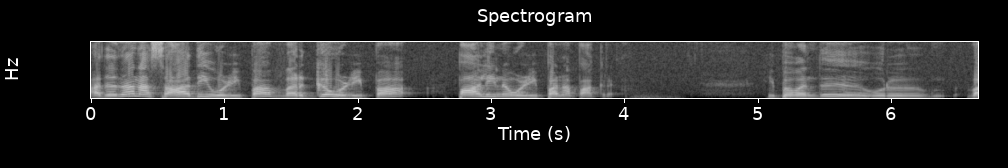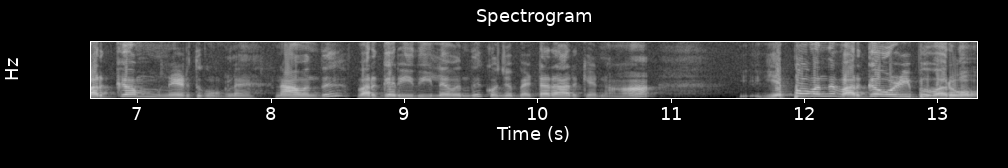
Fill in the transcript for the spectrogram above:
அதை தான் நான் சாதி ஒழிப்பாக வர்க்க ஒழிப்பாக பாலின ஒழிப்பாக நான் பார்க்குறேன் இப்போ வந்து ஒரு வர்க்கம்னு எடுத்துக்கோங்களேன். நான் வந்து வர்க்க ரீதியில் வந்து கொஞ்சம் பெட்டராக இருக்கேன்னா எப்போ வந்து வர்க்க ஒழிப்பு வரும்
